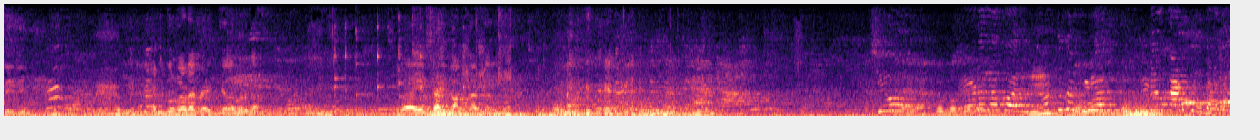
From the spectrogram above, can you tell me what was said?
दीदी अटकून काढायला त्याला बरं का? तुला एक साईड शिव रडू नको मग तुझा व्हिडिओ व्हिडिओ काढतोय दादा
